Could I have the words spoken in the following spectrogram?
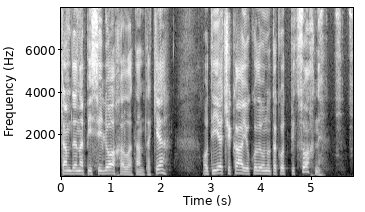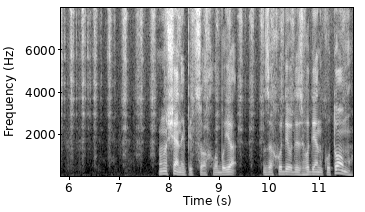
Там, де напісільохала, там таке. От я чекаю, коли воно так от підсохне. Воно ще не підсохло, бо я заходив десь годинку тому,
